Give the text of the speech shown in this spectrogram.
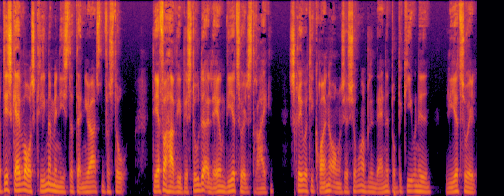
og det skal vores klimaminister Dan Jørgensen forstå. Derfor har vi besluttet at lave en virtuel strække, skriver de grønne organisationer blandt andet på begivenheden Virtuel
